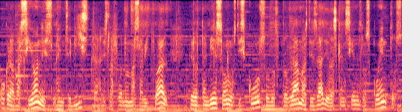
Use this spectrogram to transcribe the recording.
o grabaciones. La entrevista es la forma más habitual, pero también son los discursos, los programas de radio, las canciones, los cuentos,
